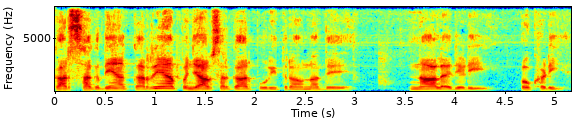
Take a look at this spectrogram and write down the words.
ਕਰ ਸਕਦੇ ਹਾਂ, ਕਰ ਰਹੇ ਹਾਂ, ਪੰਜਾਬ ਸਰਕਾਰ ਪੂਰੀ ਤਰ੍ਹਾਂ ਉਹਨਾਂ ਦੇ ਨਾਲ ਹੈ ਜਿਹੜੀ ਉਹ ਖੜੀ ਹੈ।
